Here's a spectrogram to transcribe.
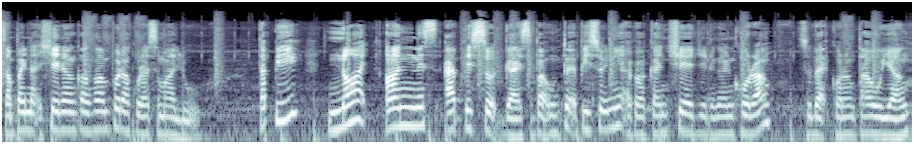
sampai nak share dengan kawan-kawan pun aku rasa malu. Tapi not on this episode guys. Sebab untuk episode ni aku akan share je dengan korang So that korang tahu yang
